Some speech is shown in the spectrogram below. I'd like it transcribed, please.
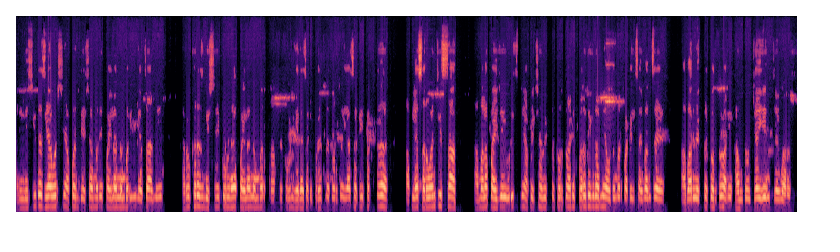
आणि निश्चितच यावर्षी आपण देशामध्ये पहिला नंबर येईल याचा आम्ही खरोखरच निश्चय करून हा पहिला नंबर प्राप्त करून घेण्यासाठी प्रयत्न करतो यासाठी फक्त आपल्या सर्वांची साथ आम्हाला पाहिजे एवढीच मी अपेक्षा व्यक्त करतो. आणि परत एकदा मी औदंबर पाटील साहेबांचे आभार व्यक्त करतो. आणि थांबतो. जय हिंद जय महाराष्ट्र.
